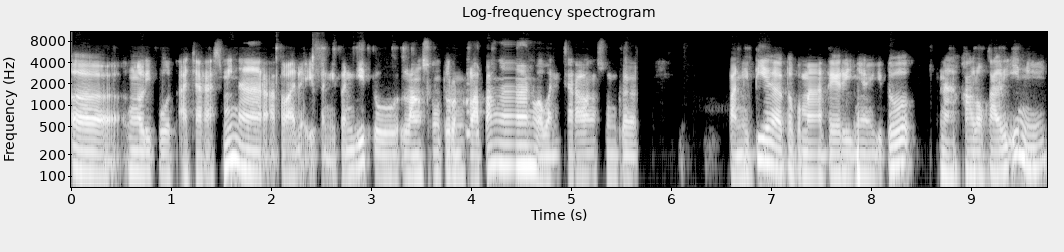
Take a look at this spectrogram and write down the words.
eh, ngeliput acara seminar atau ada event-event gitu, langsung turun ke lapangan, wawancara langsung ke panitia atau pematerinya gitu. Nah, kalau kali ini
